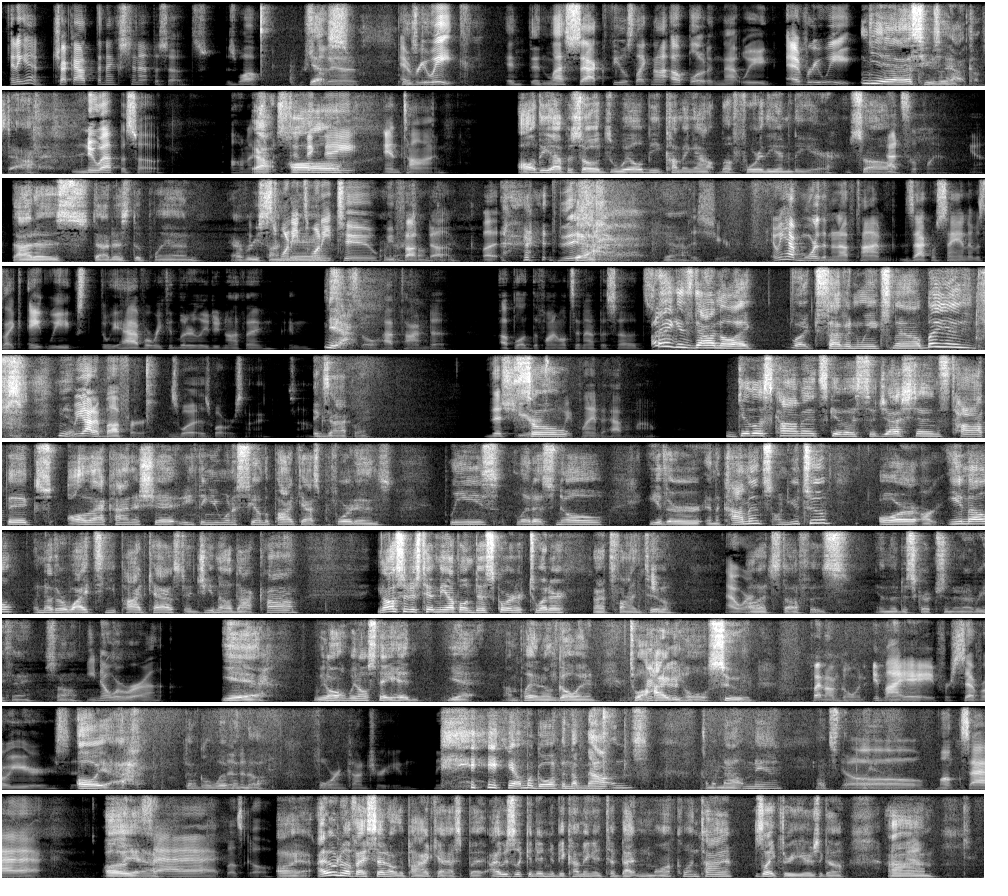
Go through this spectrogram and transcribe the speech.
And again, check out the next 10 episodes as well. We're Yes, gonna, every week. And, unless Zach feels like not uploading that week, every week, Yeah, that's usually how it comes down. new episode on a Yeah, specific all- date and time. All the episodes will be coming out before the end of the year. So That's the plan. Yeah. that is that is the plan. Every Sunday. 2022. We fucked up. But this Yeah. year, Yeah. this year. And we have more than enough time. Zach was saying it was like eight weeks that we have where we could literally do nothing and Yeah. still have time to upload the final 10 episodes. I think it's down to like like seven weeks now, but yeah, yeah We got a buffer, is what is what we're saying. So exactly. this year is So- we plan to have them out. Give us comments, give us suggestions, topics, all that kind of shit. Anything you want to see on the podcast before it ends, please let us know either in the comments on YouTube or our email, another YT podcast at gmail.com. You can also just hit me up on Discord or Twitter. That's fine too. That. All that stuff is in the description and everything. So you know where we're at. yeah, we don't we don't stay hidden yet. I'm planning on going to a hidey hole soon. Plan on going MIA for several years. Oh yeah, gonna go live live in in the. a foreign country. And I'm gonna go up in the mountains. I'm a mountain man. That's the plan. Monk Sack. Oh, Monk yeah. Sack. Let's go. Oh yeah. I don't know if I said on the podcast, but I was looking into becoming a Tibetan monk one time. It was like three years ago, um,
